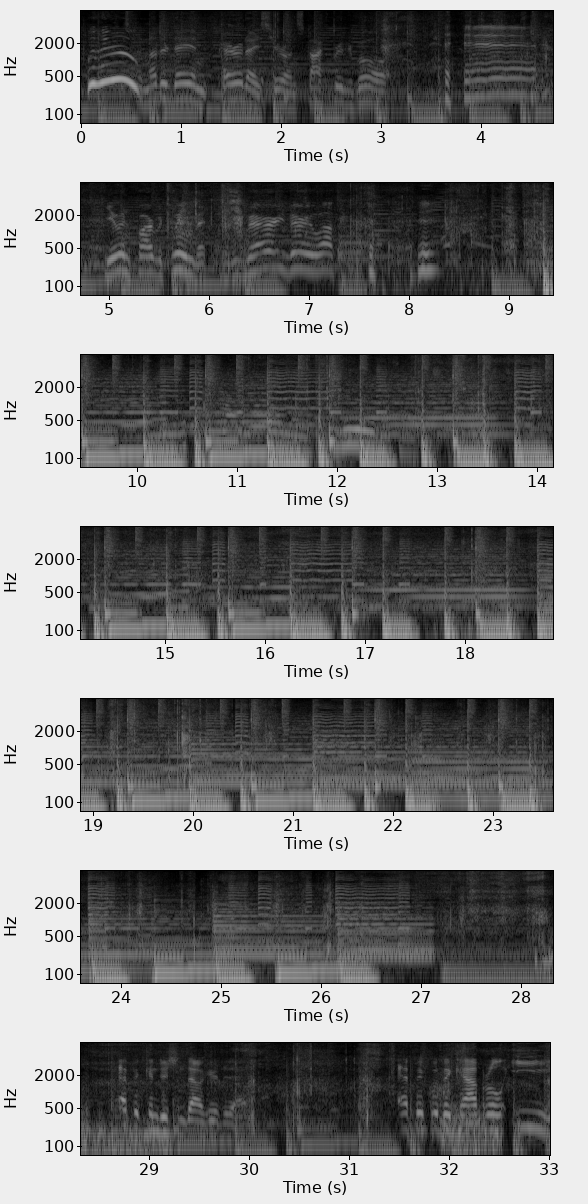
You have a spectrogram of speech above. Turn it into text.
Woohoo! another day in paradise here on Stockbridge Bowl. Few and far between, but very, very welcome. Epic conditions out here today. Epic with a capital E.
